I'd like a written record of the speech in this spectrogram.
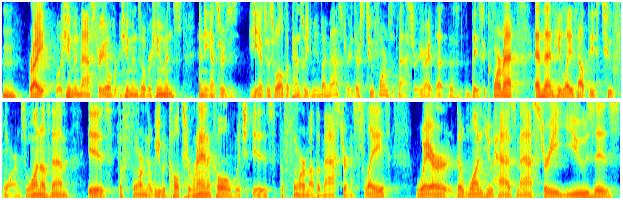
Hmm. right? Human mastery over humans over humans. And he answers, he answers, well, it depends what you mean by mastery. There's two forms of mastery, right? That this is the basic format. And then he lays out these two forms. One of them is the form that we would call tyrannical, which is the form of a master and a slave, where the one who has mastery uses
